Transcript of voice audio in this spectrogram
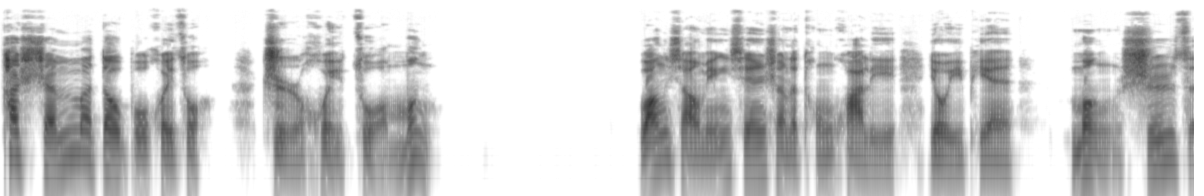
他什么都不会做，只会做梦。王小明先生的童话里有一篇《梦狮子》，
